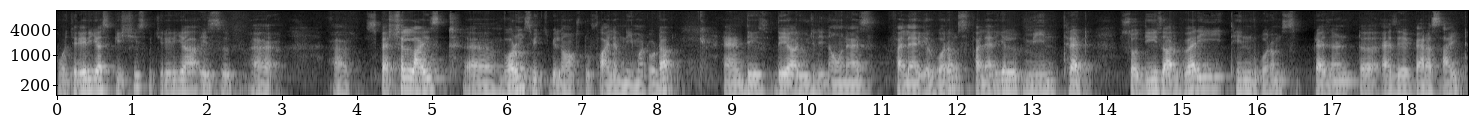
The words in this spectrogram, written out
Wuchereria species. Wuchereria is uh, uh, specialized uh, worms which belongs to phylum Nematoda and these they are usually known as filarial worms. Filarial mean thread. So these are very thin worms present uh, as a parasite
